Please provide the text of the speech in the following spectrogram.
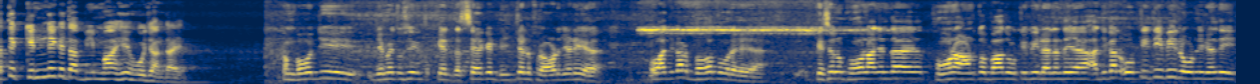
ਅਤੇ ਕਿੰਨੇ ਕੁ ਦਾ ਬੀਮਾ ਇਹ ਹੋ ਜਾਂਦਾ ਹੈ? ਕੰਬੋਜ ਜੀ, ਜਿਵੇਂ ਤੁਸੀਂ ਕਿ ਦੱਸਿਆ ਕਿ ਡਿਜੀਟਲ ਫਰਾਡ ਜਿਹੜੇ ਆ, ਉਹ ਅੱਜ ਕੱਲ੍ਹ ਬਹੁਤ ਹੋ ਰਹੇ ਆ। ਕਿਸੇ ਨੂੰ ਫੋਨ ਆ ਜਾਂਦਾ ਹੈ ਫੋਨ ਆਉਣ ਤੋਂ ਬਾਅਦ OTP ਲੈ ਲੈਂਦੇ ਆ। ਅੱਜ ਕੱਲ੍ਹ OTP ਵੀ ਲੋੜ ਨਹੀਂ ਰਹਿੰਦੀ।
